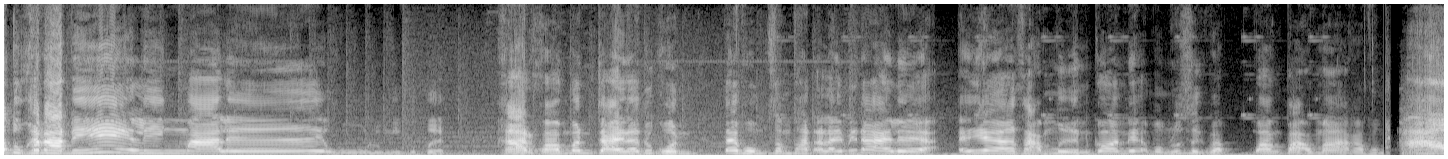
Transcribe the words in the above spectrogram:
ระตุกขนาดนี้ลิงมาเลยโอ้โหลูกนี้กูเปิด ขาดความมั่นใจนะทุกคน แต่ผมสัมผัสอะไรไม่ได้เลยอะไอ้เหี้ยสามหมื่นก้อนเนี้ยผมรู้สึกแบบว่างเปล่ามากอะผม เอา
